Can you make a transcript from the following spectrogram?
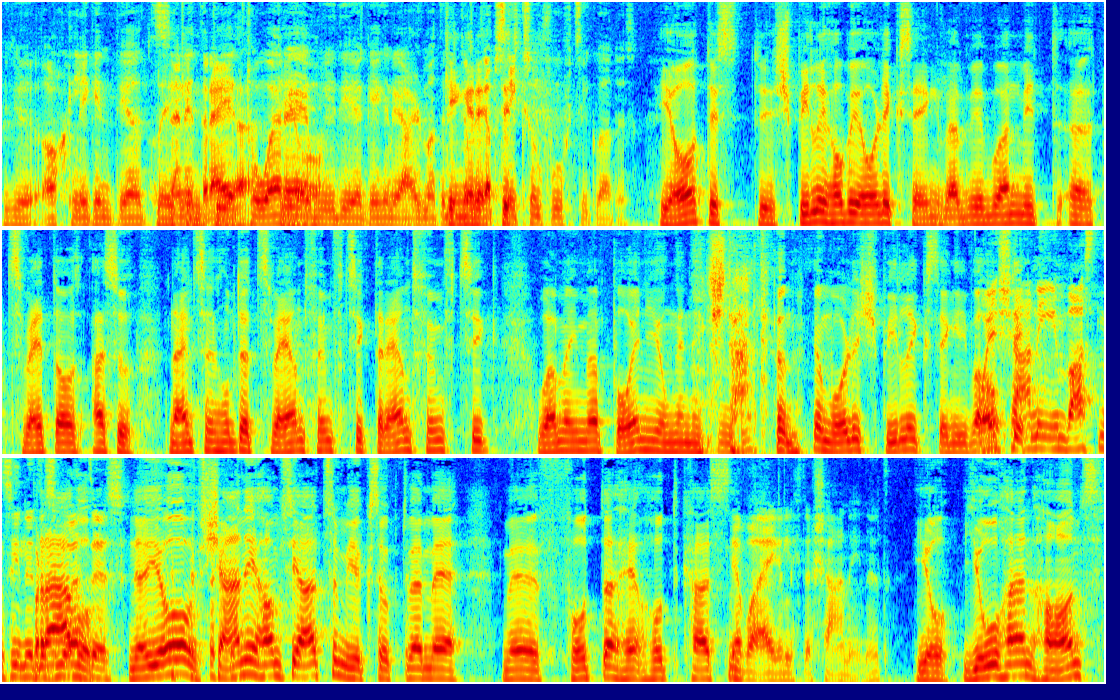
Mhm. Auch legendär, legendär, seine drei Tore, ja. wie die gegen Real Madrid, gegen, ich glaube 56 war das. Ja, das, die Spiele habe ich alle gesehen, weil wir waren mit äh, 2000, also 1952, 53 waren waren wir immer Ballenjungen im Stadion. Wir haben alle Spiele gesehen. Ich war Schani im wahrsten Sinne Bravo. des Wortes. Naja, Schani haben sie auch zu mir gesagt, weil mein, mein Vater hat geheißen. Der war eigentlich der Schani, nicht? Ja, Johann Hans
